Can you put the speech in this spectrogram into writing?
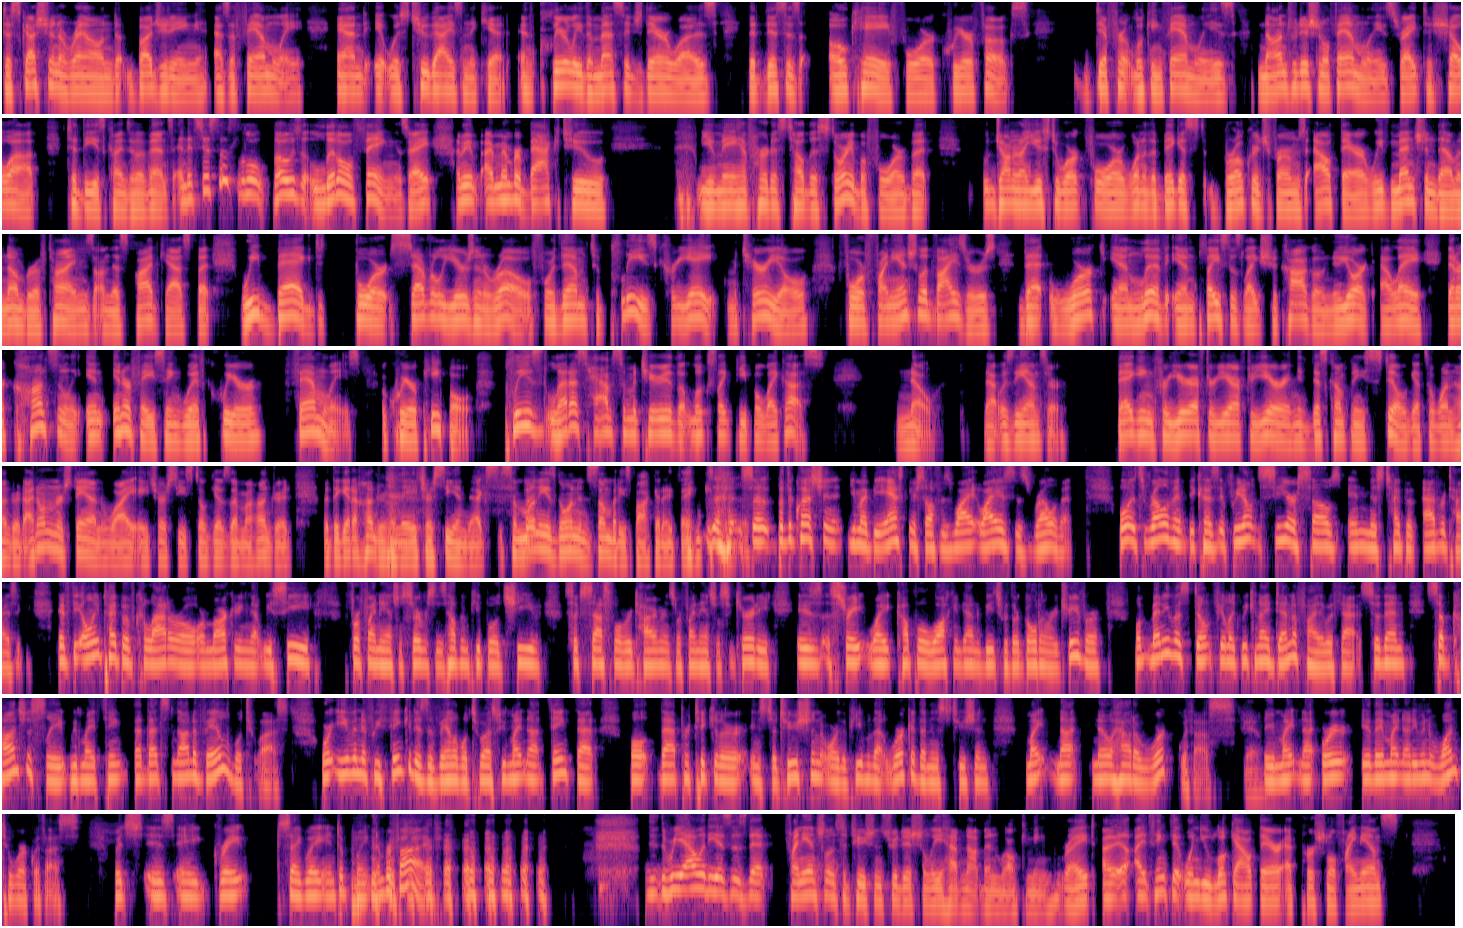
discussion around budgeting as a family and it was two guys and a kid. And clearly the message there was that this is okay for queer folks different looking families non-traditional families right to show up to these kinds of events. And it's just those little those little things right? I mean i remember back to you may have heard us tell this story before but John and I used to work for one of the biggest brokerage firms out there. We've mentioned them a number of times on this podcast, but we begged for several years in a row for them to please create material for financial advisors that work and live in places like Chicago, New York, LA that are constantly in interfacing with queer families or queer people. Please let us have some material that looks like people like us. No, that was the answer begging for year after year after year and this company still gets a 100 i don't understand why hrc still gives them 100 but they get 100 on the hrc index. Some but, money is going into somebody's pocket i think. So but the question you might be asking yourself is why why is this relevant? Well it's relevant because if we don't see ourselves in this type of advertising if the only type of collateral or marketing that we see for financial services helping people achieve successful retirements or financial security is a straight white couple walking down the beach with their golden retriever well many of us don't feel like we can identify with that. So then subconsciously, we might think that that's not available to us. Or even if we think it is available to us, we might not think that, well, that particular institution or the people that work at that institution might not know how to work with us. Yeah. They might not, or they might not even want to work with us, which is a great segue into point number five. the reality is is that financial institutions traditionally have not been welcoming right? I, I, think that when you look out there at personal finance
